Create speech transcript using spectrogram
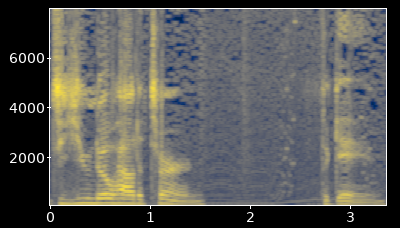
do you know how to turn the game?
